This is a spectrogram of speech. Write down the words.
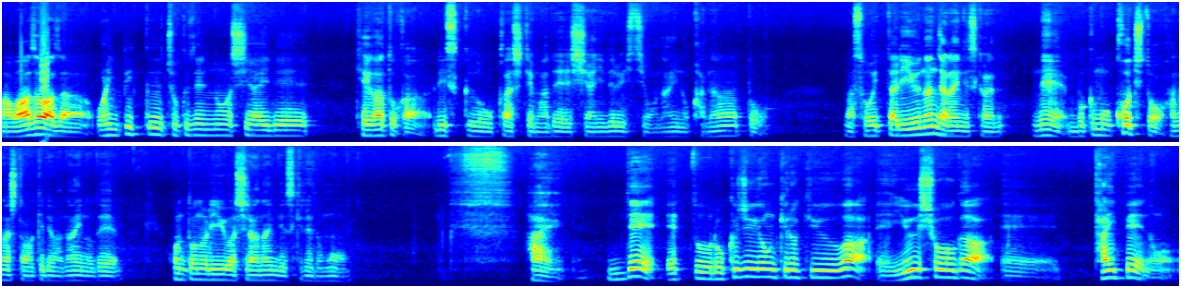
まあ、わざわざオリンピック直前の試合で怪我とかリスクを冒してまで試合に出る必要はないのかなと、まあ、そういった理由なんじゃないんですからね僕もコーチと話したわけではないので本当の理由は知らないんですけれども。はい。で、えっと、64キロ級は、えー、優勝が、えー、台北の、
